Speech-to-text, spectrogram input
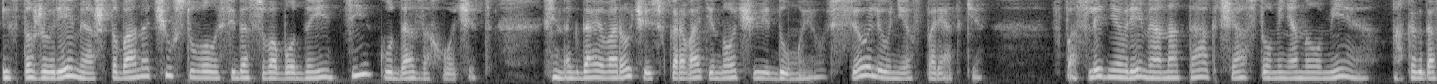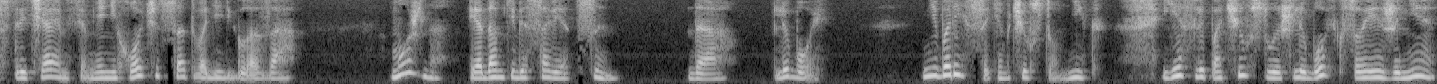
и в то же время, чтобы она чувствовала себя свободно идти, куда захочет. Иногда я ворочаюсь в кровати ночью и думаю, все ли у нее в порядке. В последнее время она так часто у меня на уме, а когда встречаемся, мне не хочется отводить глаза. Можно я дам тебе совет, сын? Да, любой. Не борись с этим чувством, Ник. Если почувствуешь любовь к своей жене,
